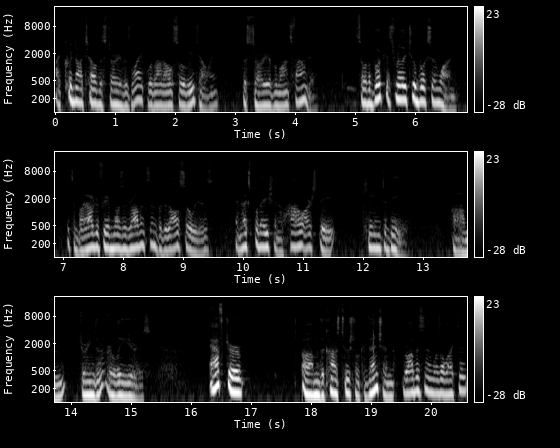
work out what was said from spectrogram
I could not tell the story of his life without also retelling the story of Vermont's founding. So the book is really two books in one. It's a biography of Moses Robinson, but it also is an explanation of how our state came to be um, during the early years. After um, the Constitutional Convention, Robinson was elected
